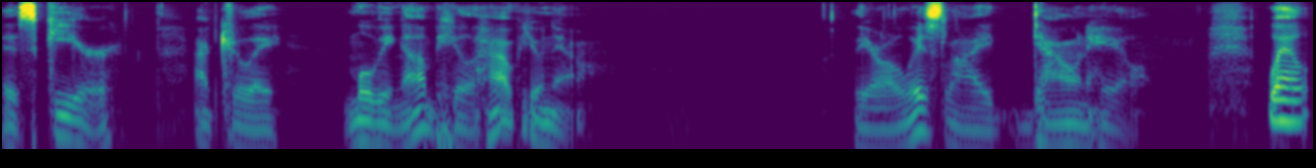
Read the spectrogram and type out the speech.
a skier actually moving uphill, have you now? They always slide downhill. Well,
